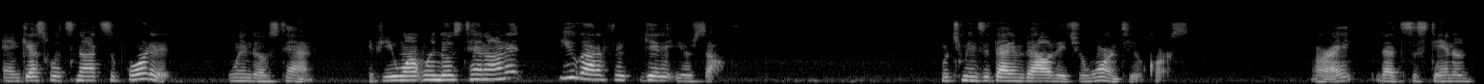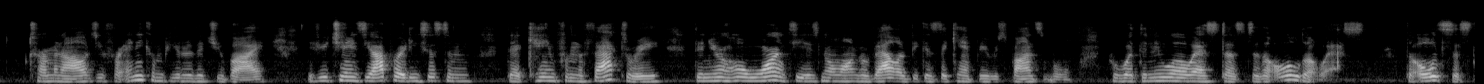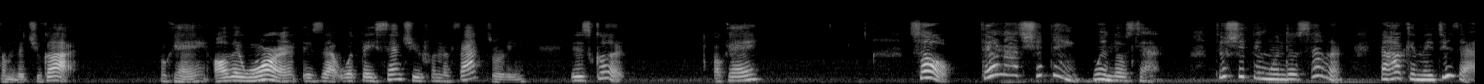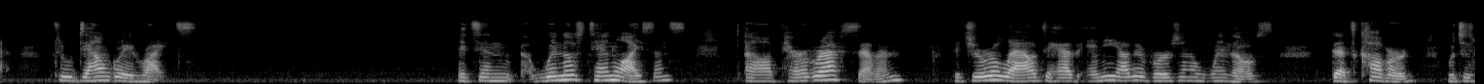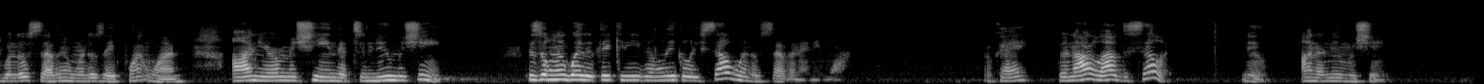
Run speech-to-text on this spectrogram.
And guess what's not supported? Windows 10. If you want Windows 10 on it, you got to get it yourself. Which means that that invalidates your warranty, of course. All right? That's the standard terminology for any computer that you buy. If you change the operating system that came from the factory, then your whole warranty is no longer valid because they can't be responsible for what the new OS does to the old OS the old system that you got. Okay, all they warrant is that what they sent you from the factory is good. Okay, so they're not shipping Windows 10, they're shipping Windows 7. Now, how can they do that? Through downgrade rights. It's in Windows 10 license, uh, paragraph 7, that you're allowed to have any other version of Windows that's covered which is Windows 7 and Windows 8.1, on your machine that's a new machine. This is the only way that they can even legally sell Windows 7 anymore. Okay? They're not allowed to sell it new on a new machine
